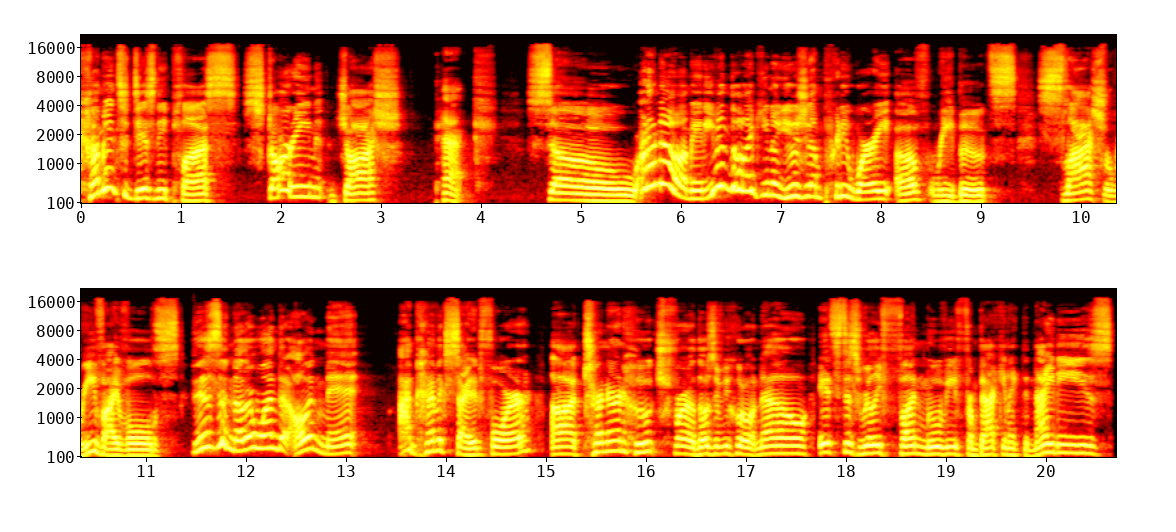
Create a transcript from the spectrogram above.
coming to Disney Plus, starring Josh Peck. So I don't know. I mean, even though like you know, usually I'm pretty wary of reboots slash revivals. This is another one that I'll admit I'm kind of excited for. Uh, Turner and Hooch, for those of you who don't know, it's this really fun movie from back in like the 90s.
